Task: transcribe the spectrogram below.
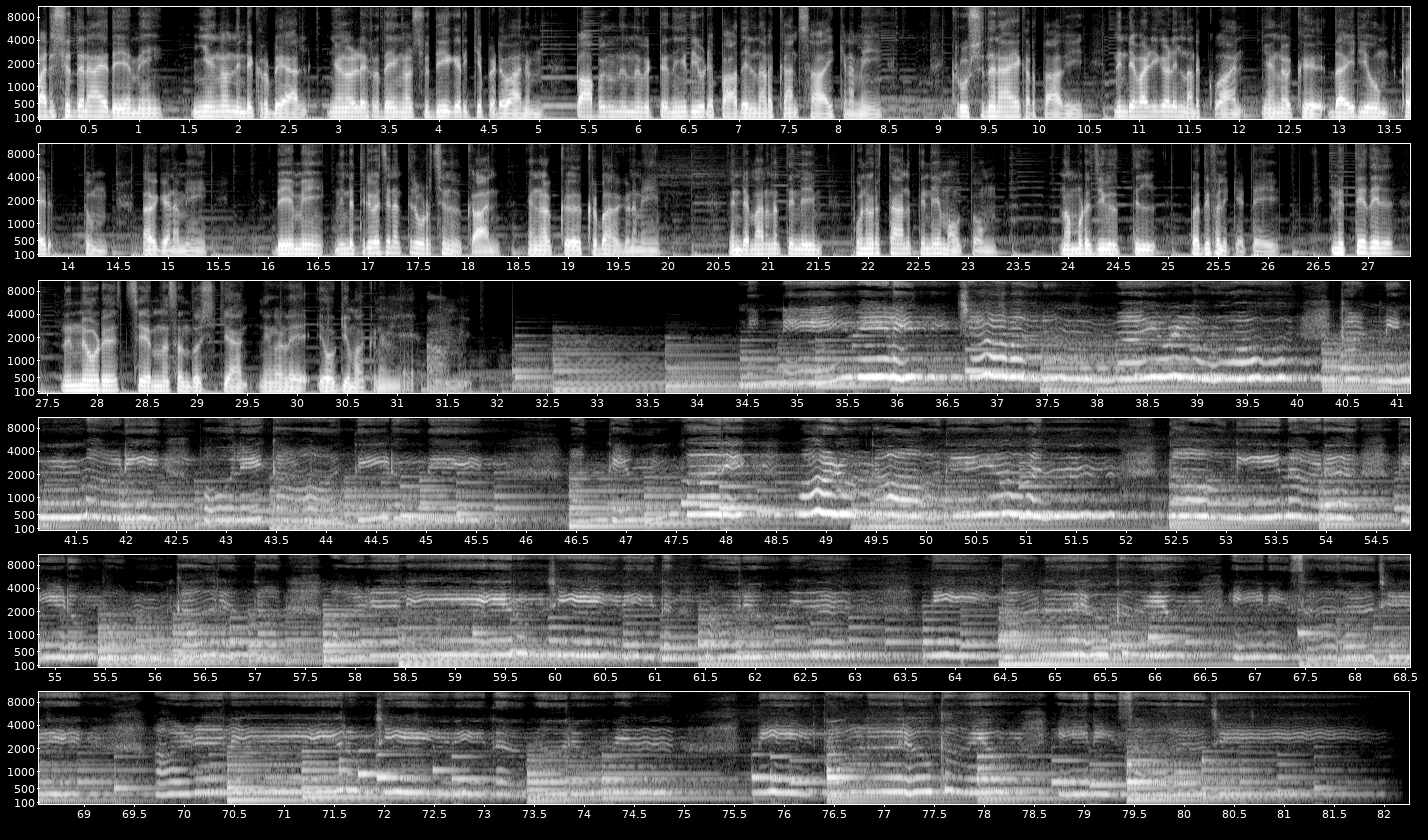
പരിശുദ്ധനായ ദൈവമേ ഞങ്ങൾ നിന്റെ കൃപയാൽ ഞങ്ങളുടെ ഹൃദയങ്ങൾ ശുദ്ധീകരിക്കപ്പെടുവാനും പാപങ്ങളിൽ നിന്ന് വിട്ട് നീതിയുടെ പാതയിൽ നടക്കാൻ സഹായിക്കണമേ. ക്രൂശിതനായ കർത്താവെ നിന്റെ വഴികളിൽ നടക്കുവാൻ ഞങ്ങൾക്ക് ധൈര്യവും കരുത്തും നൽകണമേ. ദൈവമേ നിന്റെ തിരുവചനത്തിൽ ഉറച്ചു നിൽക്കാൻ ഞങ്ങൾക്ക് കൃപ നൽകണമേ. നിന്റെ മരണത്തിന്റെയും പുനരുത്ഥാനത്തിന്റെയും മൗത്വം നമ്മുടെ ജീവിതത്തിൽ പ്രതിഫലിക്കട്ടെ. നിത്യതയിൽ നിന്നോട് ചേർന്ന് സന്തോഷിക്കാൻ ഞങ്ങളെ യോഗ്യമാക്കണമേ. ആമേ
